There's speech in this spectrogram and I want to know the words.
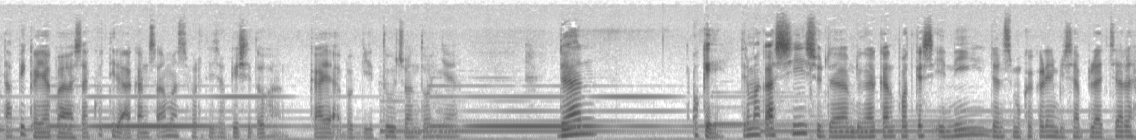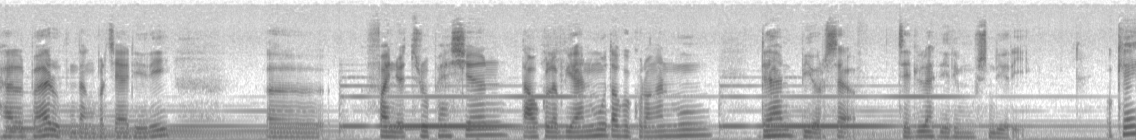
Tapi gaya bahasaku tidak akan sama seperti Coki Sitohang. Kayak begitu contohnya. Dan oke okay, terima kasih sudah mendengarkan podcast ini dan semoga kalian bisa belajar hal baru tentang percaya diri. Uh, Find your true passion, tahu kelebihanmu, tahu kekuranganmu, dan be yourself. Jadilah dirimu sendiri. Oke? Okay?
